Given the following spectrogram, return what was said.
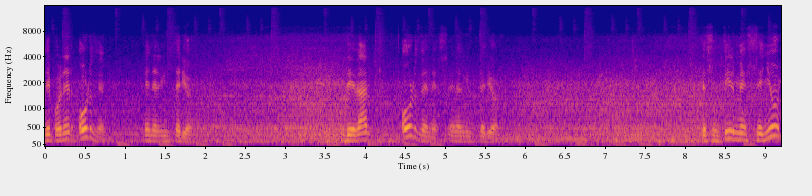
de poner orden en el interior, de dar órdenes en el interior de sentirme Señor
